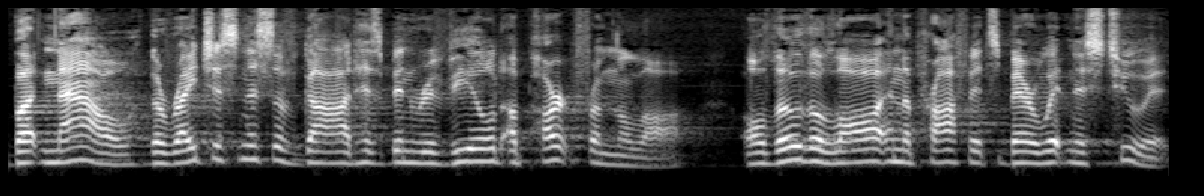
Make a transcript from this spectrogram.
But now the righteousness of God has been revealed apart from the law, although the law and the prophets bear witness to it,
